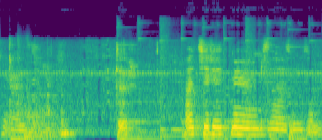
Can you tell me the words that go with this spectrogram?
Herhalde. Dur. Acele etmememiz lazım o zaman.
